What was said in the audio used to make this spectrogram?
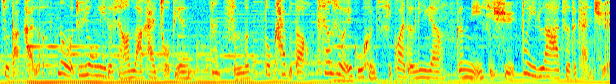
就打开了，那我就用力的想要拉开左边，但怎么都开不到，像是有一股很奇怪的力量跟你一起去对拉着的感觉。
